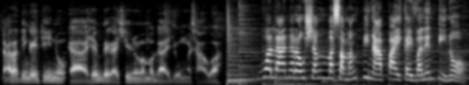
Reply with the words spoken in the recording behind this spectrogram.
Nakarating kay Tino. Kaya siyempre, kahit sino naman magalit yung asawa. Wala na raw siyang masamang tinapay kay Valentino.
